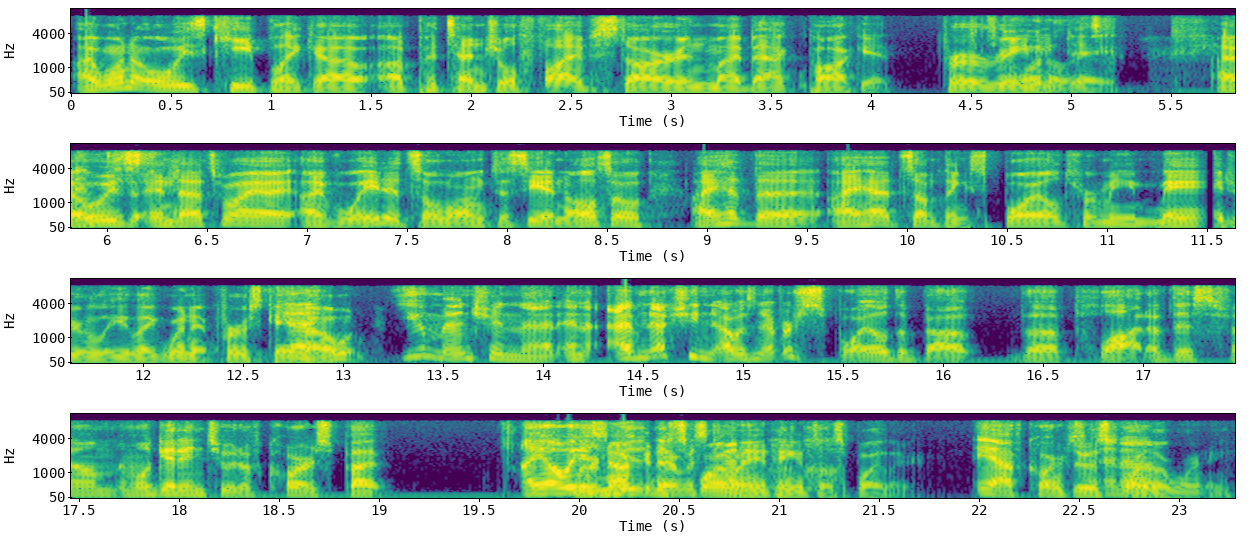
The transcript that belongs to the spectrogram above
I want to always keep like a, a potential five star in my back pocket for a rainy Totally. day. I And always, and that's why I, I've waited so long to see it. And also, I had the, I had something spoiled for me majorly, like when it first came Yeah. out. You mentioned that, and I've actually I was never spoiled about the plot of this film, and we'll get into it, of course. But I always We're not going to spoil kind of- anything until spoiler. Yeah, of We'll course. do a And, spoiler um, warning.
